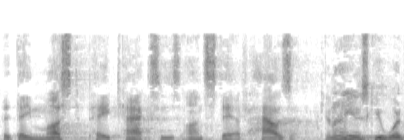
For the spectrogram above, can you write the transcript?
that they must pay taxes on staff housing. Can I ask you what,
